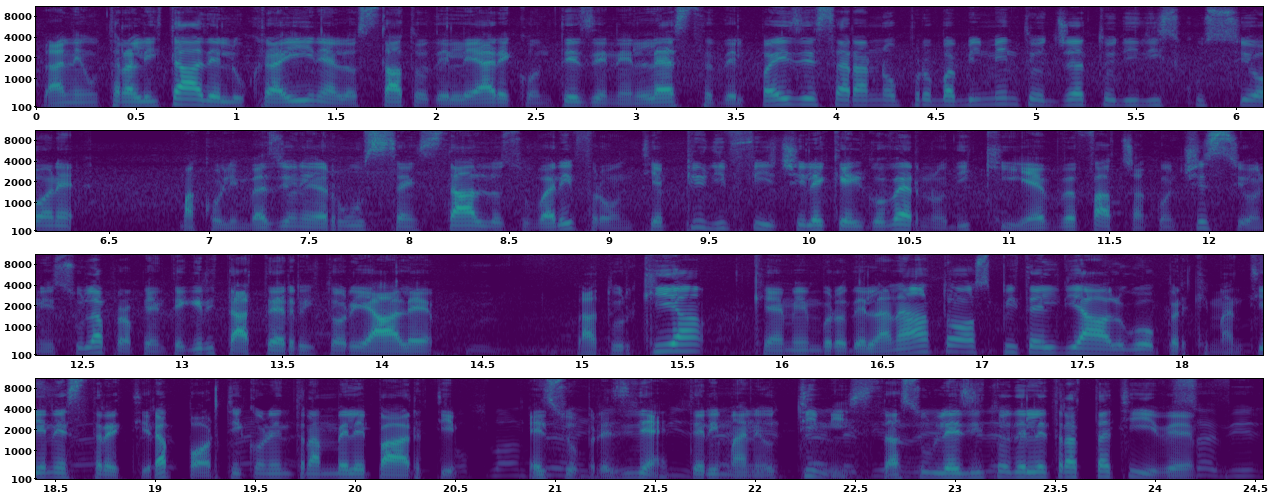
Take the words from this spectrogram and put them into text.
La neutralità dell'Ucraina e lo stato delle aree contese nell'est del paese saranno probabilmente oggetto di discussione, ma con l'invasione russa in stallo su vari fronti è più difficile che il governo di Kiev faccia concessioni sulla propria integrità territoriale. La Turchia che è membro della Nato, ospita il dialogo perché mantiene stretti rapporti con entrambe le parti e il suo presidente rimane ottimista sull'esito delle trattative.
